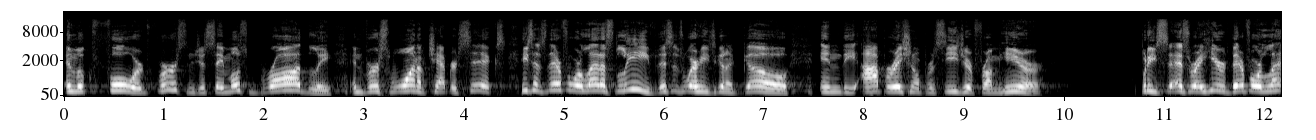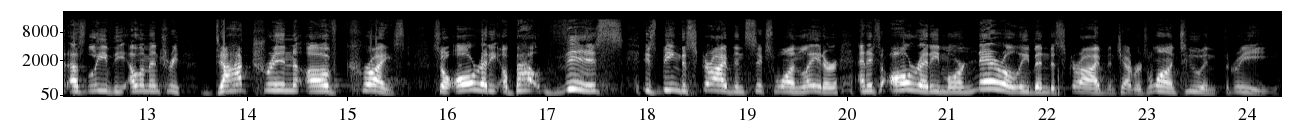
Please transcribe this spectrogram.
and look forward first and just say, most broadly, in verse 1 of chapter 6, he says, Therefore, let us leave. This is where he's going to go in the operational procedure from here. But he says right here, therefore, let us leave the elementary doctrine of Christ. So, already about this is being described in 6 1 later, and it's already more narrowly been described in chapters 1, 2, and 3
